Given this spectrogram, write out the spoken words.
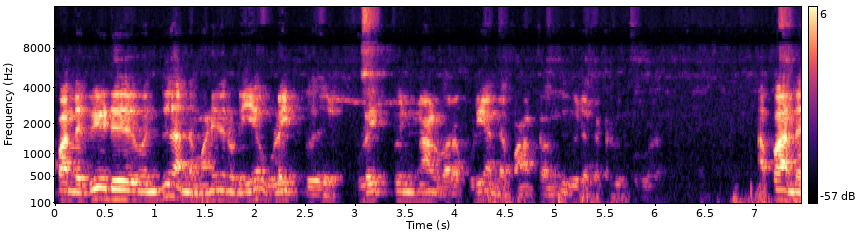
அப்போ அந்த வீடு வந்து அந்த மனிதனுடைய உழைப்பு உழைப்பினால் வரக்கூடிய அந்த பணத்தை வந்து வீடை கட்டுறதுக்கு கொடுக்குறாரு அப்போ அந்த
